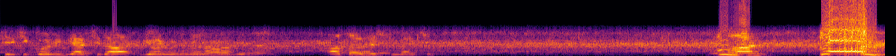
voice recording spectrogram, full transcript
Free kick golünü gerçi daha görmedim ben ama atabilirsin belki. Ulan! Gol!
